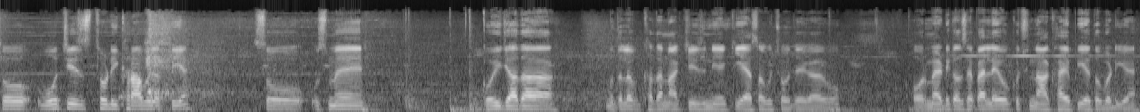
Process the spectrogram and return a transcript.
सो वो चीज़ थोड़ी ख़राब हो जाती है। सो उसमें कोई ज़्यादा मतलब ख़तरनाक चीज़ नहीं है कि ऐसा कुछ हो जाएगा वो। और मेडिकल से पहले वो कुछ ना खाए, पिए तो बढ़िया है।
